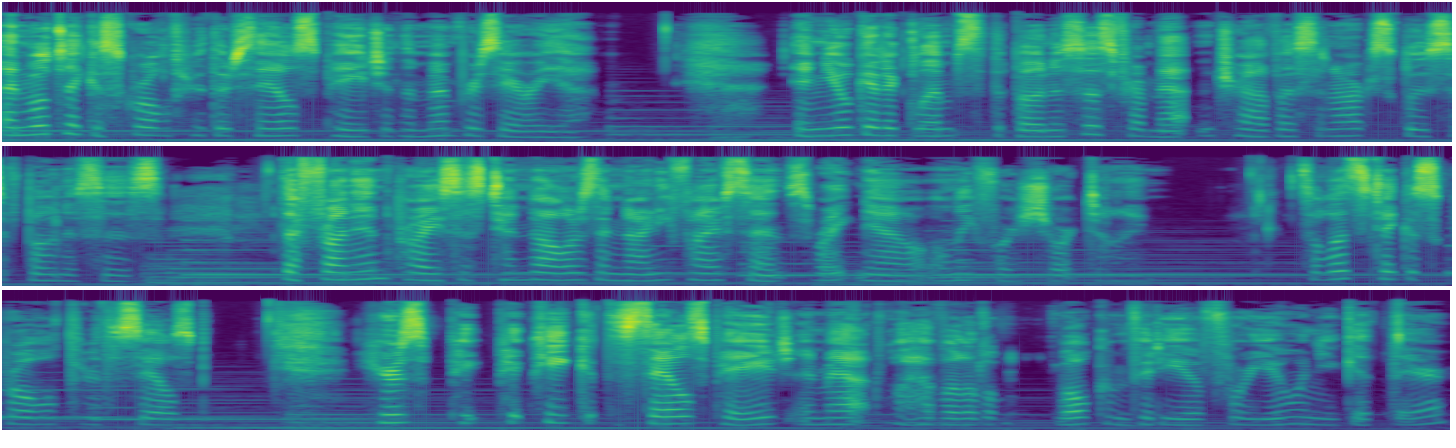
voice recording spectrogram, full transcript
And we'll take a scroll through the sales page in the members area. And you'll get a glimpse of the bonuses from Matt and Travis and our exclusive bonuses. The front end price is $10.95 right now, only for a short time. So let's take a scroll through the sales. Here's a peek at the sales page, and Matt will have a little welcome video for you when you get there,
